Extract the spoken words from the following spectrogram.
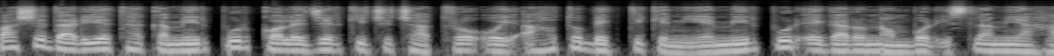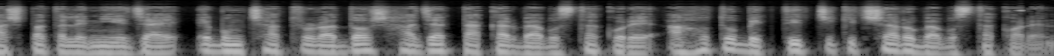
পাশে দাঁড়িয়ে থাকা মিরপুর কলেজের কিছু ছাত্র ওই আহত ব্যক্তিকে নিয়ে মিরপুর এগারো নম্বর ইসলামিয়া হাসপাতালে নিয়ে যায় এবং ছাত্ররা দশ হাজার টাকার ব্যবস্থা করে আহত ব্যক্তির চিকিৎসারও ব্যবস্থা করেন।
